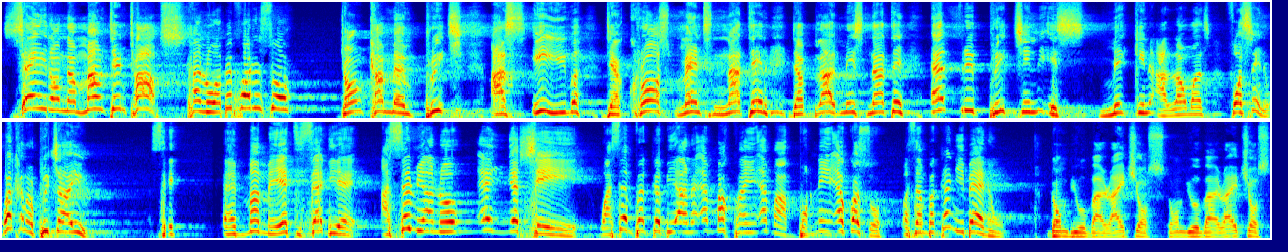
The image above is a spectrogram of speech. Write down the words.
Say it on the mountaintops. ka no wɔ bepɔ no so Don't come and preach as if the cross meant nothing, the blood means nothing. Every preaching is making allowance for sin. What kind of preacher are you? asɛnnua no nyɛ hwee w'asɛmpaka bi ano ɛma kwan ɛma bɔnne ɛkɔ so w'asɛmpaka ni bɛɛ no. don't be over righteous don't be over righteous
